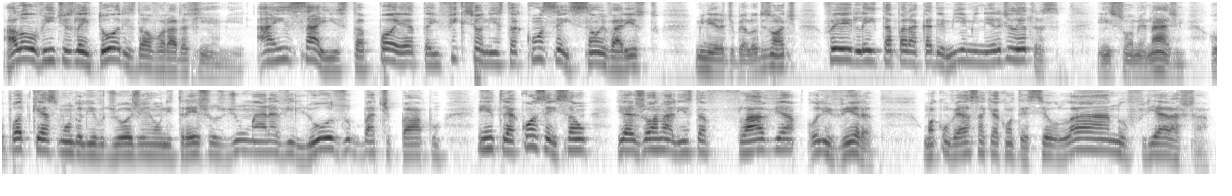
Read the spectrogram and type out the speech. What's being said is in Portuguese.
Alô, ouvintes leitores da Alvorada FM. A ensaísta, poeta e ficcionista Conceição Evaristo, mineira de Belo Horizonte, foi eleita para a Academia Mineira de Letras. Em sua homenagem, o podcast Mundo Livro de hoje reúne trechos de um maravilhoso bate-papo entre a Conceição e a jornalista Flávia Oliveira, uma conversa que aconteceu lá no Fliaraxá.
